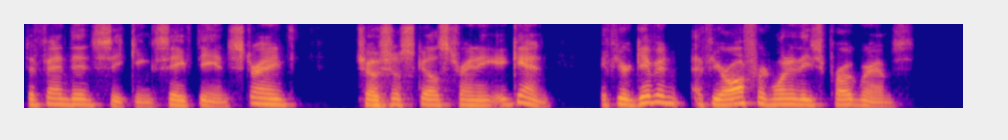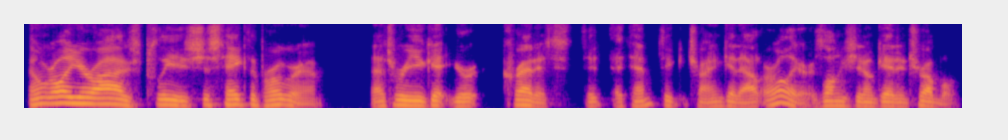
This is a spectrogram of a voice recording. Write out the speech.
defendants seeking safety and strength, social skills training. Again, if you're given, if you're offered one of these programs, don't roll your eyes, please. Just take the program. That's where you get your credits to attempt to try and get out earlier, as long as you don't get in trouble.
